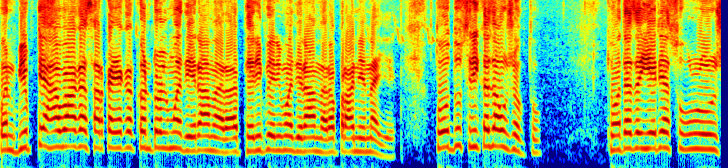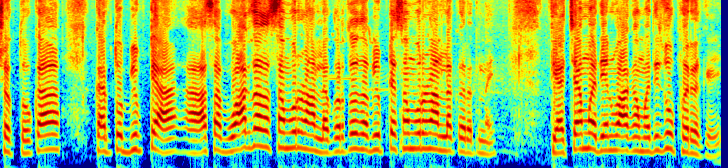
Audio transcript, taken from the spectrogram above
पण बिबट्या हा वाघासारखा एका कंट्रोलमध्ये राहणारा फेरीफेरीमध्ये राहणारा प्राणी नाही आहे तो दुसरीकडे जाऊ शकतो. किंवा त्याचा एरिया सोडू शकतो. का? कारण तो बिबट्या असा वाघ जसा समोरून हल्ला करतो तसा बिबट्या समोरून हल्ला करत नाही. त्याच्यामध्ये आणि वाघामध्ये जो फरक आहे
